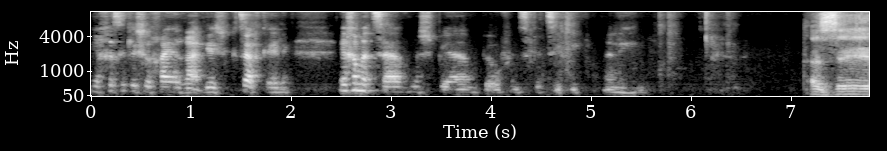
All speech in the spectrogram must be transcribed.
יחסית לשלך ירד, יש קצת כאלה. איך המצב משפיע באופן ספציפי עליהם? אז אה,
